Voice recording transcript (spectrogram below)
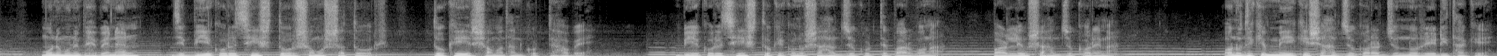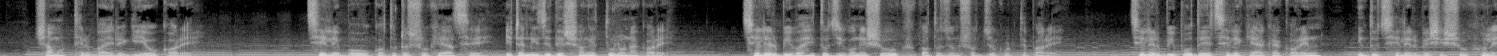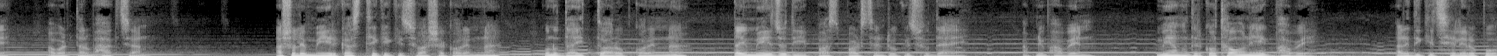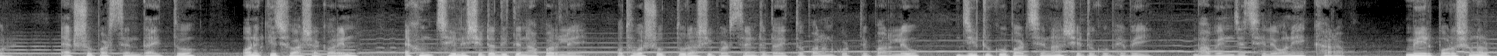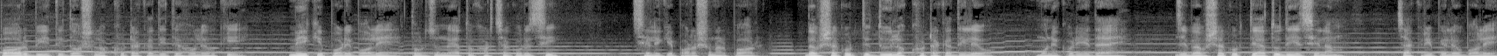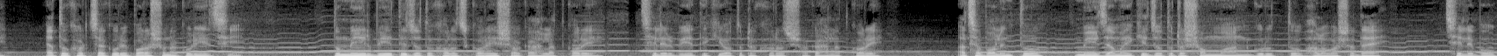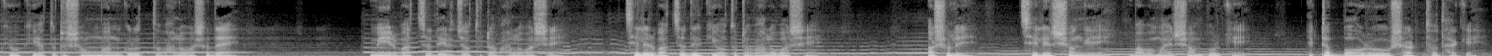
মনে মনে ভেবে নেন যে বিয়ে করেছিস, তোর সমস্যা তোর, তোকে এর সমাধান করতে হবে। বিয়ে করেছিস, তোকে কোনো সাহায্য করতে পারব না। পারলেও সাহায্য করে না। অন্যদিকে মেয়েকে সাহায্য করার জন্য রেডি থাকে, সামর্থ্যের বাইরে গিয়েও করে। ছেলে বউ কতটা সুখে আছে, এটা নিজেদের সঙ্গে তুলনা করে। ছেলের বিবাহিত জীবনে সুখ কতজন সহ্য করতে পারে? ছেলের বিপদে ছেলেকে একা করেন, কিন্তু ছেলের বেশি সুখ হলে আবার তার ভাগ চান। আসলে মেয়ের কাছ থেকে কিছু আশা করেন না কোনো দায়িত্ব আরোপ করেন না, তাই মেয়ে যদি পাঁচ পার্সেন্টও কিছু দেয়, আপনি ভাবেন, মেয়ে আমাদের কথা অনেক ভাবে। আর এদিকে ছেলের ওপর একশো পার্সেন্ট দায়িত্ব, অনেক কিছু আশা করেন, এখন ছেলে সেটা দিতে না পারলে অথবা সত্তর আশি পার্সেন্ট দায়িত্ব পালন করতে পারলেও যেটুকু পারছে না সেটুকু ভেবেই ভাবেন যে ছেলে অনেক খারাপ। মেয়ের পড়াশোনার পর বিয়েতে দশ লক্ষ টাকা দিতে হলেও কি মেয়েকে পরে বলে, তোর জন্য এত খরচা করেছি। ছেলেকে পড়াশোনার পর ব্যবসা করতে দুই লক্ষ টাকা দিলেও মনে করিয়ে দেয়। যে ব্যবসা করতে এত দিয়েছিলাম, চাকরি পেলেও বলে, এত খরচা করে পড়াশোনা করিয়েছি। তো মেয়ের বিয়েতে যত খরচ করে সকাহালাত করে। ছেলের বিয়েতে কি অতটা খরচ সকাহালাত করে? আচ্ছা বলেন তো, মেয়ে জামাইকে যতটা সম্মান, গুরুত্ব, ভালোবাসা দেয়, ছেলে বউকেও কি এতটা সম্মান, গুরুত্ব, ভালোবাসা দেয়? মেয়ের বাচ্চাদের যতটা ভালোবাসে, ছেলের বাচ্চাদের কি অতটা ভালোবাসে? আসলে ছেলের সঙ্গে বাবা মায়ের সম্পর্কে একটা বড় স্বার্থ থাকে।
